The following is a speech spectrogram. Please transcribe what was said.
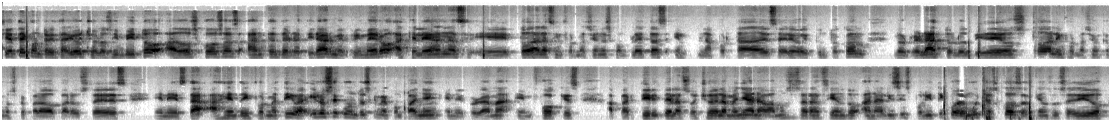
7 con 38. Los invito a dos cosas antes de retirarme. Primero, a que lean las, eh, todas las informaciones completas en la portada de cereoy.com, los relatos, los videos, toda la información que hemos preparado para ustedes en esta agenda informativa. Y lo segundo es que me acompañen en el programa Enfoques a partir de las 8 de la mañana. Vamos a estar haciendo análisis político de muchas cosas que han sucedido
